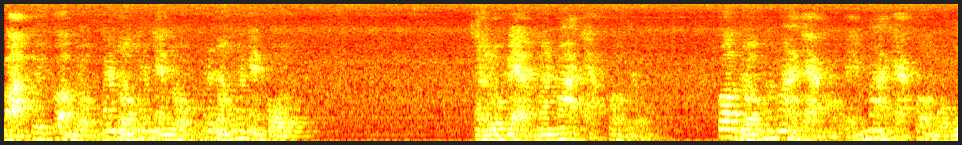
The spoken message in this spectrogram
บาปคือความหลงมันหลงมันยังหลงมันหลงมันยังโกรธสรุปแล้วมันมาจากความหลงความหลงมันมาจากหมู่ไหนมาจากความโมโห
